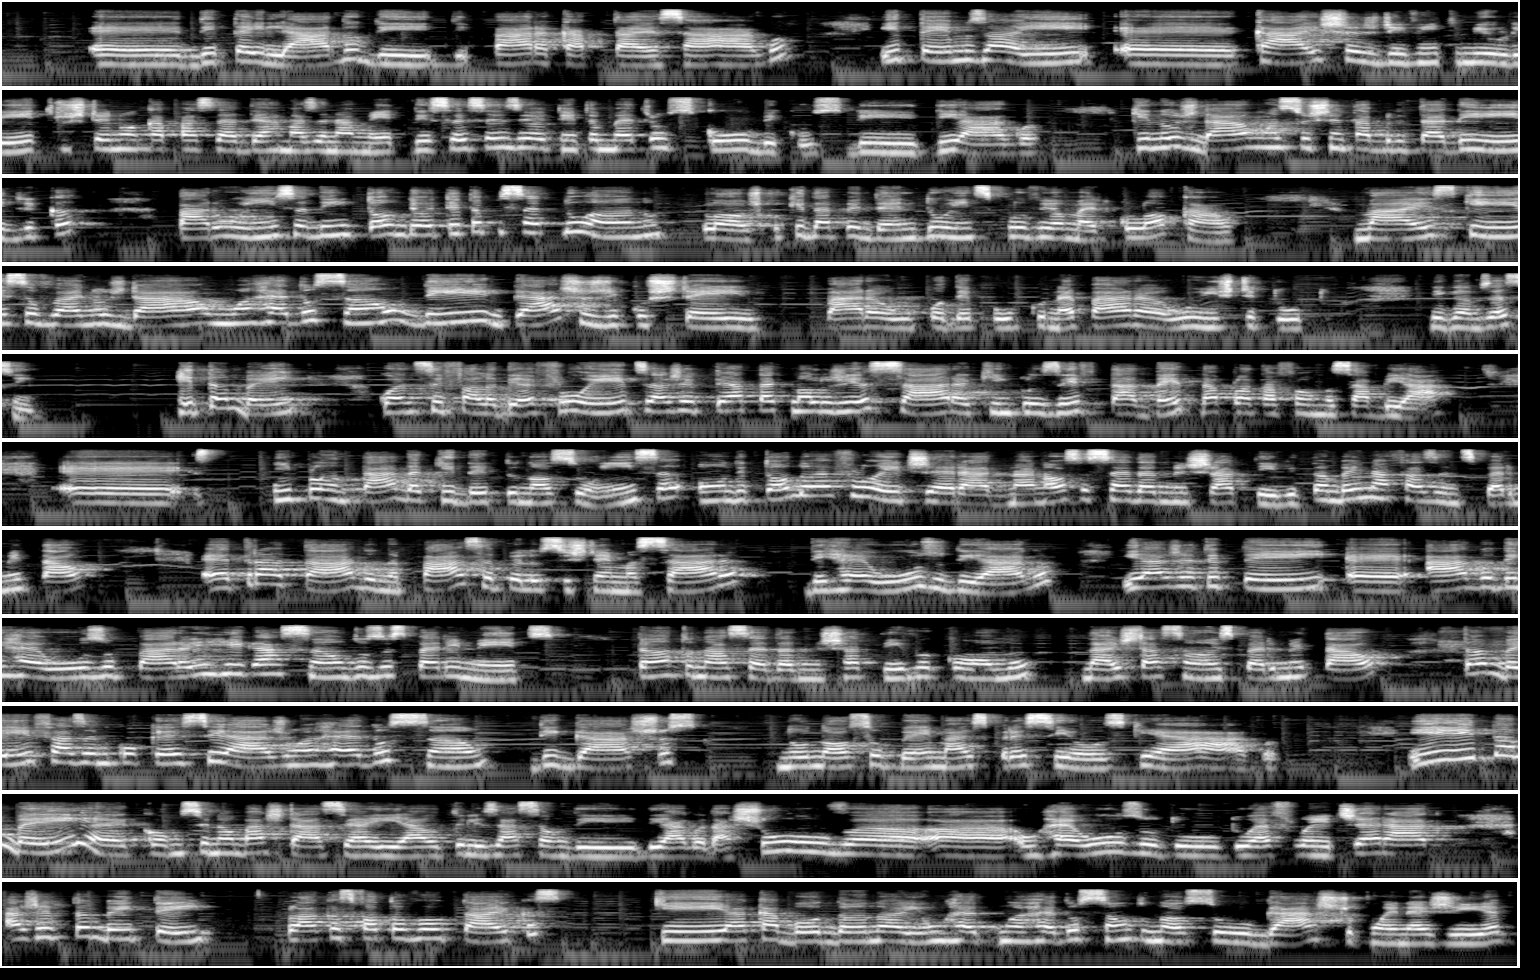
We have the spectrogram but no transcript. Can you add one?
é, de telhado de, de, para captar essa água. E temos aí é, caixas de 20 mil litros, tendo uma capacidade de armazenamento de 680 metros cúbicos de, de água, que nos dá uma sustentabilidade hídrica para o INSA de em torno de 80% do ano, lógico que dependendo do índice pluviométrico local. Mas que isso vai nos dar uma redução de gastos de custeio para o poder público, né, para o instituto, digamos assim. E também, quando se fala de efluentes, a gente tem a tecnologia SARA, que inclusive está dentro da plataforma Sabiá, é, implantada aqui dentro do nosso INSA, onde todo o efluente gerado na nossa sede administrativa e também na fazenda experimental é tratado, né, passa pelo sistema SARA de reuso de água e a gente tem é, água de reuso para irrigação dos experimentos, tanto na sede administrativa como na estação experimental, também fazendo com que se haja uma redução de gastos no nosso bem mais precioso, que é a água. E também, é como se não bastasse aí a utilização de, de água da chuva, a, o reuso do, do efluente gerado, a gente também tem placas fotovoltaicas que acabou dando aí um, uma redução do nosso gasto com energia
